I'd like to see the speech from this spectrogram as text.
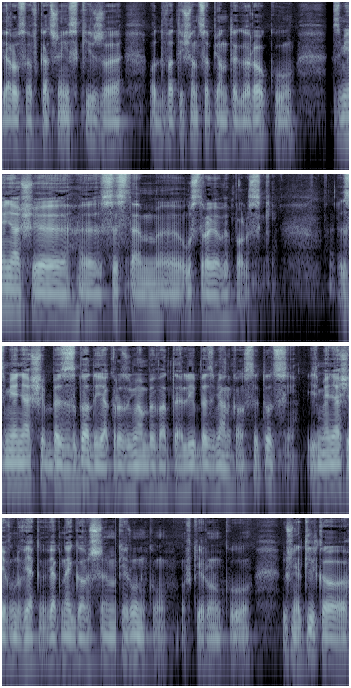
Jarosław Kaczyński, że od 2005 roku zmienia się e, system e, ustrojowy Polski zmienia się bez zgody, jak rozumiem, obywateli, bez zmian konstytucji. I zmienia się w, jak, w jak najgorszym kierunku. W kierunku już nie tylko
